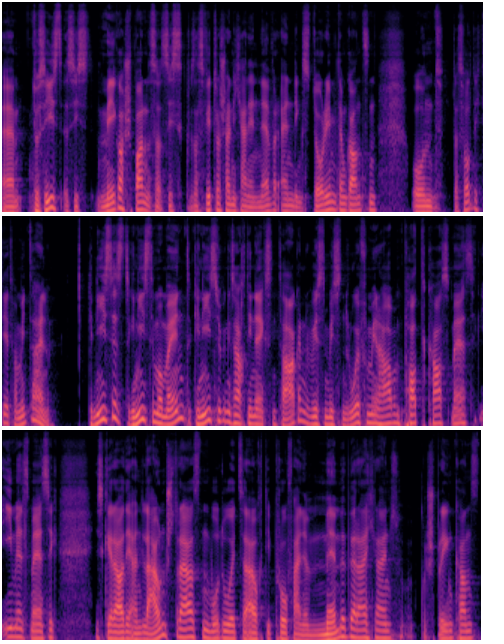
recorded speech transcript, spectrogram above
ähm, du siehst, es ist mega spannend. Also ist, das wird wahrscheinlich eine never-ending Story mit dem Ganzen. Und das wollte ich dir jetzt mal mitteilen. Genieß es, genieß den Moment, genieß übrigens auch die nächsten Tage. Du wirst ein bisschen Ruhe von mir haben, Podcast-mäßig, E-Mails-mäßig. Ist gerade ein Lounge draußen, wo du jetzt auch die Profile Member-Bereich reinspringen kannst.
